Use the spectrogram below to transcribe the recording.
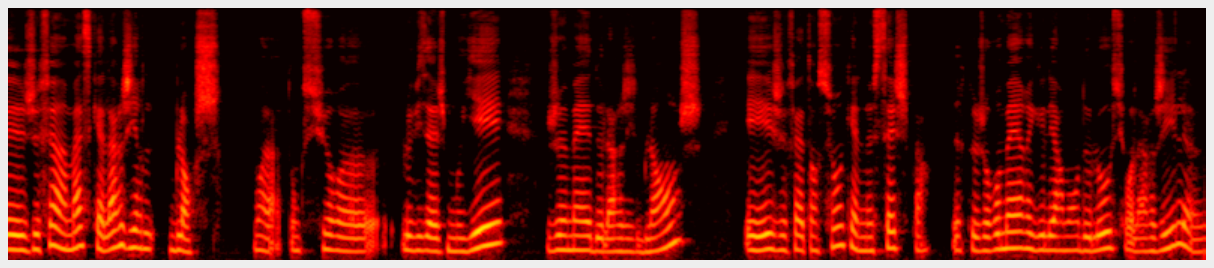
euh, je fais un masque à l'argile blanche. Voilà, donc sur le visage mouillé, je mets de l'argile blanche et je fais attention qu'elle ne sèche pas. C'est-à-dire que je remets régulièrement de l'eau sur l'argile, euh,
